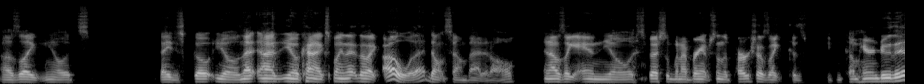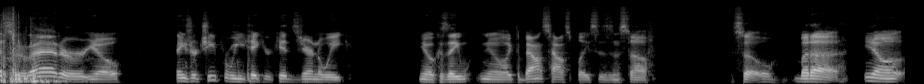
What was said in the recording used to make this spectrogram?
I was like, you know, it's they just go, you know, that I, you know, kind of explain that. They're like, oh, well, that don't sound bad at all. And I was like, and you know, especially when I bring up some of the perks, I was like, because you can come here and do this or that, or you know, things are cheaper when you take your kids during the week, you know, because they, you know, like the bounce house places and stuff. So, but uh, you know,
